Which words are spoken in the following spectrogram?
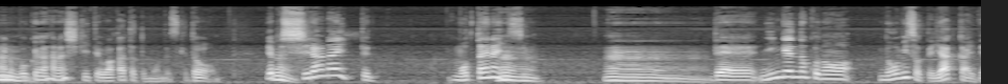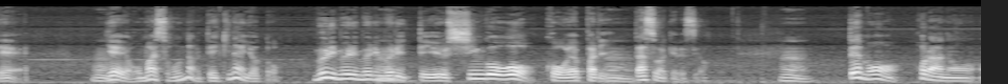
あの、僕の話聞いて分かったと思うんですけど、やっぱ知らないってもったいないんですよ。うん、で人間のこの脳みそって厄介で、うん、いやいやお前そんなのできないよと。無理無理無理無理っていう信号をこうやっぱり出すわけですよ。うん。でもほらあの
